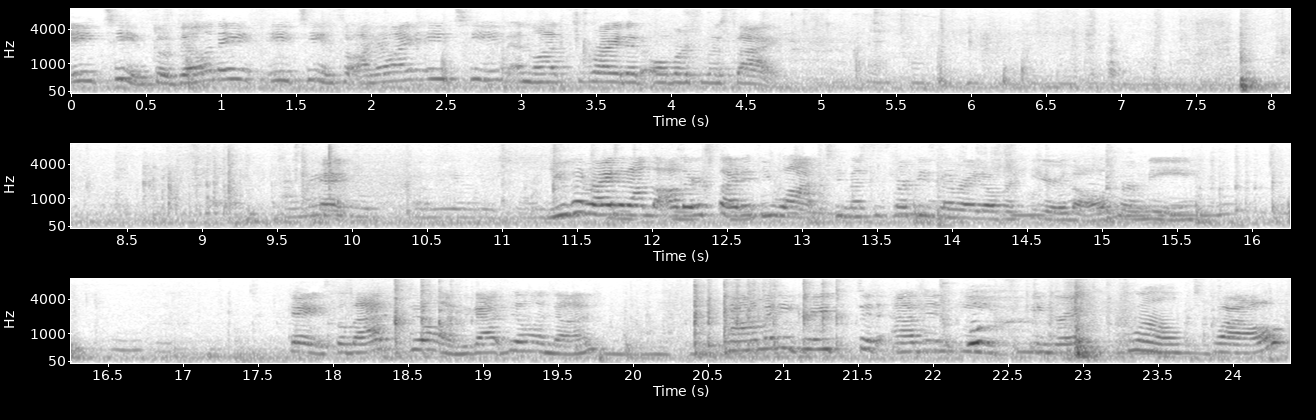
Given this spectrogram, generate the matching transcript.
18. So Dylan ate 18. So underline 18 and let's write it over to the side. Okay. You can write it on the other side if you want to. Mrs. Murphy's gonna write over here though for me. Okay, so that's Dylan. We got Dylan done. How many grapes did Evan eat, Ingrid? Twelve. 12.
